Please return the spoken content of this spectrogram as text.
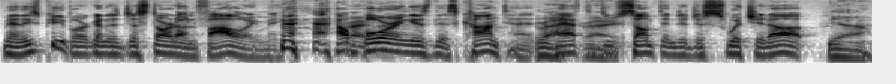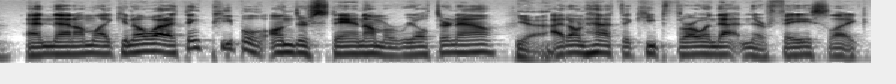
man, these people are going to just start unfollowing me. How boring is this content? Right, I have to do something to just switch it up. Yeah. And then I'm like, you know what? I think people understand I'm a realtor now. Yeah. I don't have to keep throwing that in their face. Like,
